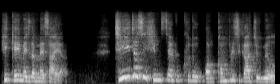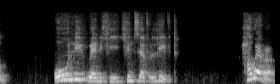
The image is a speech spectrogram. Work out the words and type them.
he came as the Messiah. Jesus himself could accomplish God's will only when he himself lived. However,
